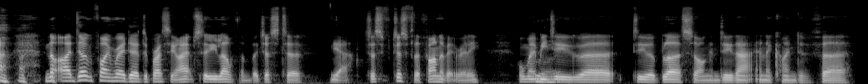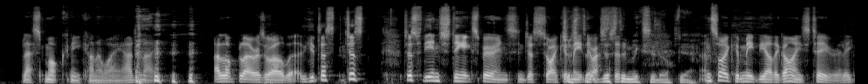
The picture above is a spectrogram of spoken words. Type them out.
no, I don't find Radiohead depressing. I absolutely love them, but just to yeah, just just for the fun of it, really. Or maybe do uh, do a Blur song and do that in a kind of uh, less Mockney kind of way. I don't know. I love Blur as well, but just just just for the interesting experience and just so I can Just, meet the rest just of to mix it up, yeah. and so I can meet the other guys too. Really,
